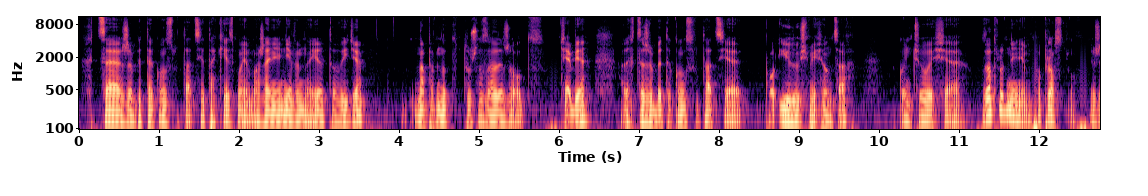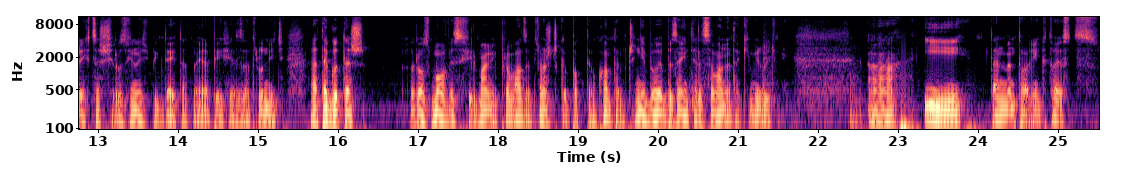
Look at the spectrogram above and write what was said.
Chcę, żeby te konsultacje, takie jest moje marzenie, nie wiem na ile to wyjdzie. Na pewno to dużo zależy od Ciebie, ale chcę, żeby te konsultacje po iluś miesiącach kończyły się zatrudnieniem po prostu. Jeżeli chcesz się rozwinąć w Big Data, to najlepiej się zatrudnić. Dlatego też rozmowy z firmami prowadzę troszeczkę pod tym kątem, czy nie byłyby zainteresowane takimi ludźmi. I ten mentoring to jest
